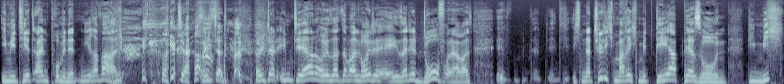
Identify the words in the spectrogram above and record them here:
imitiert einen Prominenten ihrer Wahl. Da habe ich, dann- hab ich dann intern auch gesagt, aber Leute, ey, seid ihr doof oder was? Ich, natürlich mache ich mit der Person, die mich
